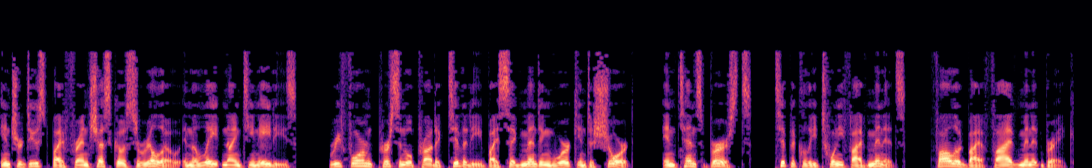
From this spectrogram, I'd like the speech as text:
introduced by Francesco Cirillo in the late 1980s, reformed personal productivity by segmenting work into short, intense bursts, typically 25 minutes, followed by a 5 minute break.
